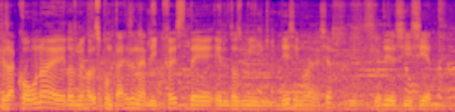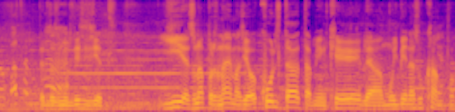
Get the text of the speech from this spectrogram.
que sacó uno de los mejores puntajes en el League Fest del 2019, ¿cierto? 17, del 2017. Y es una persona demasiado culta, también que le va muy bien a su campo.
